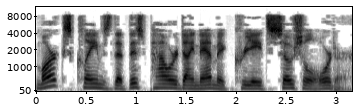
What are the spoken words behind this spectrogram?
Marx claims that this power dynamic creates social order.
